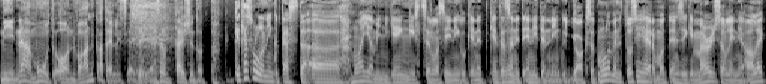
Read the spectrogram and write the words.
niin nämä muut on vaan kateellisia. Se on täysin totta. Ketä sulla on niinku tästä äh, Miamin jengistä sellaisia, niinku, kenet, ketä sä nyt eniten niinku jaksat? Mulla on mennyt tosi hermot ensinnäkin Marisolin ja Alek,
